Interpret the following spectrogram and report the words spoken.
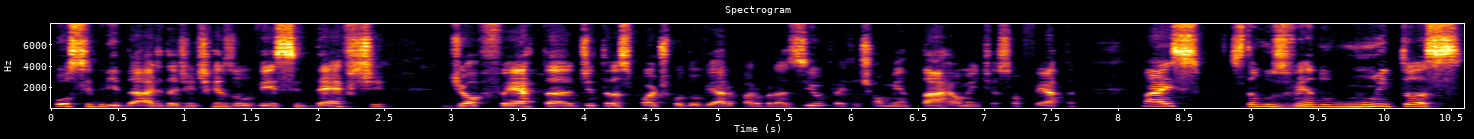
possibilidade da gente resolver esse déficit de oferta de transporte rodoviário para o Brasil, para a gente aumentar realmente essa oferta, mas estamos vendo muitos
